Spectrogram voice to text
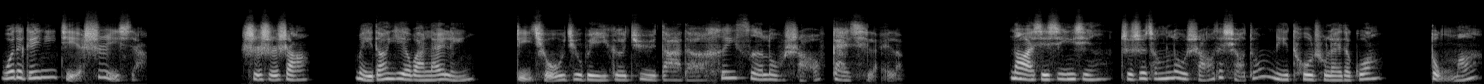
我得给你解释一下。事实上，每当夜晚来临，地球就被一个巨大的黑色漏勺盖起来了。那些星星只是从漏勺的小洞里透出来的光，懂吗，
